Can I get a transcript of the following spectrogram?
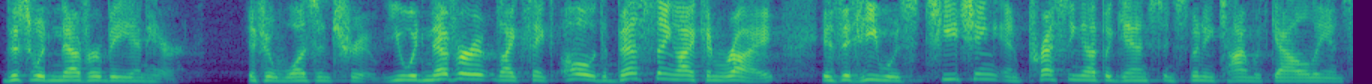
this would never be in here if it wasn't true. You would never like think, "Oh, the best thing I can write is that he was teaching and pressing up against and spending time with Galileans,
